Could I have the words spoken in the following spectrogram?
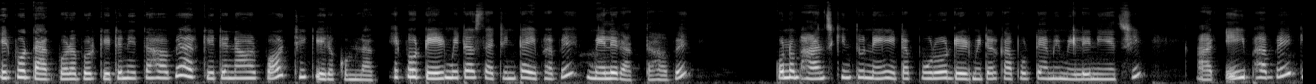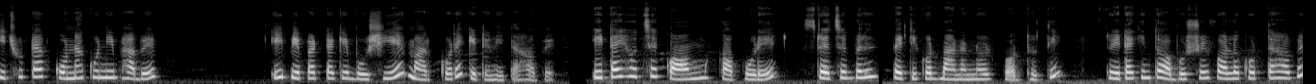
এরপর দাগ বরাবর কেটে নিতে হবে আর কেটে নেওয়ার পর ঠিক এরকম লাগবে এরপর দেড় মিটার স্যাটিনটা এইভাবে মেলে রাখতে হবে। কোনো ভাঁজ কিন্তু নেই, এটা পুরো দেড় মিটার কাপড়টা আমি মেলে নিয়েছি। আর এইভাবে কিছুটা কোনাকুনিভাবে এই পেপারটাকে বসিয়ে মার্ক করে কেটে নিতে হবে। এটাই হচ্ছে কম কাপড়ে স্ট্রেচেবল পেটিকোট বানানোর পদ্ধতি। তো এটা কিন্তু অবশ্যই ফলো করতে হবে।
